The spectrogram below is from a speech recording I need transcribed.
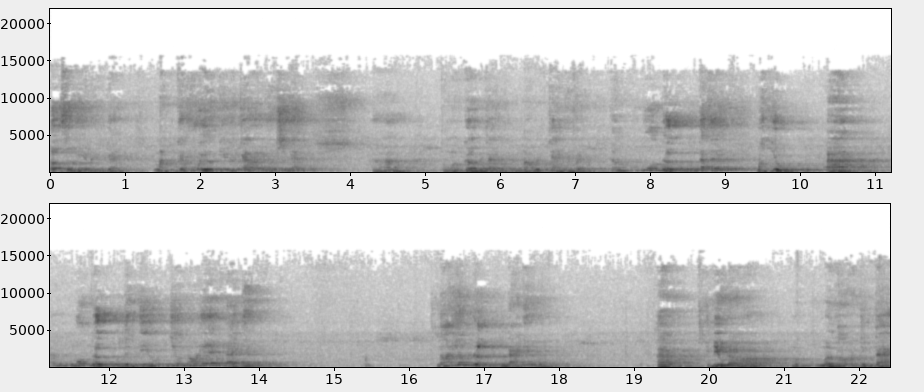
ở phương nghĩa này đức cha mặt cha vui hơn khi đức cha ở những sinh khác à trong mà cơm cha mình nói với cha như vậy không ngôn ngữ chúng ta thấy. Mặc dù à ngôn ngữ của tình yêu chưa nói hết, đại diện nói lấp lửng đại điệu rồi à, cái điều đó mời gọi chúng ta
